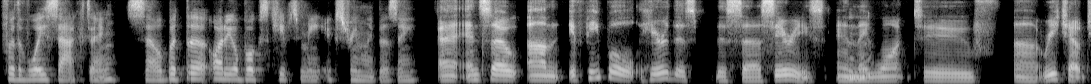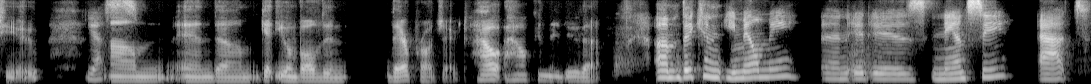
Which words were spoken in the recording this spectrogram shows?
for the voice acting. So, but the audiobooks keeps me extremely busy. Uh, and so um, if people hear this this uh, series and mm-hmm. they want to uh, reach out to you yes um, and um, get you involved in their project how how can they do that um, they can email me and it is Nancy at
